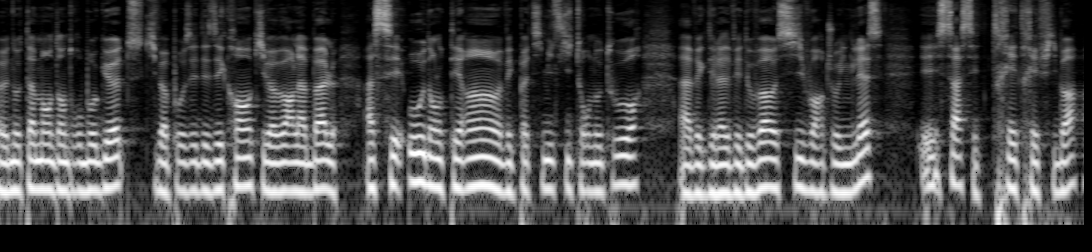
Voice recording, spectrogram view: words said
euh, notamment d'Andrew Bogut qui va poser des écrans, qui va avoir la balle assez haut dans le terrain avec Patty Mills qui tourne autour, avec Della Vedova aussi, voire Joe Ingles. Et ça, c'est très très FIBA,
